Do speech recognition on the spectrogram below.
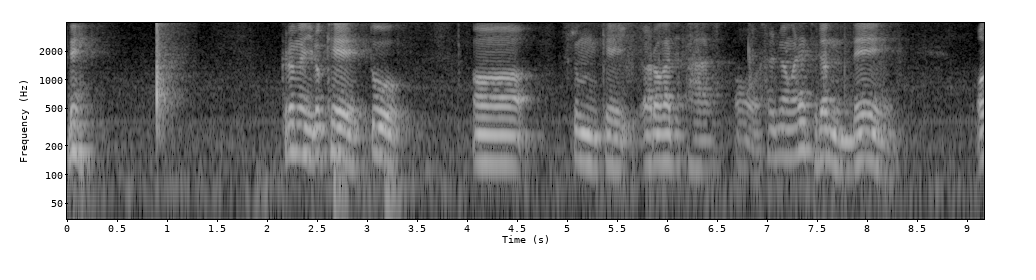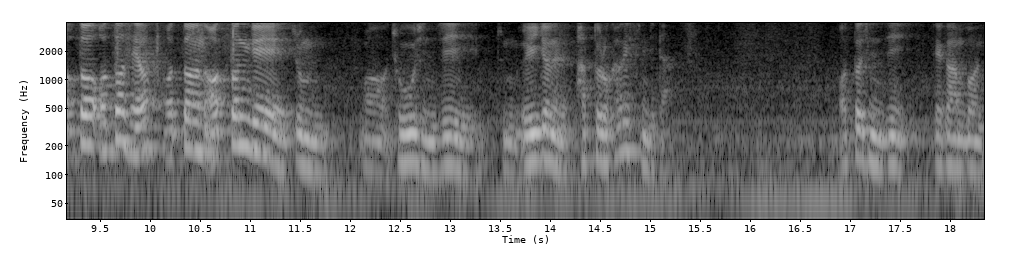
네. 그러면 이렇게 또 어, 좀 이렇게 여러 가지 다 어, 설명을 해드렸는데 어떠 어떠세요? 어떤 어떤 게좀 어, 좋으신지 좀 의견을 받도록 하겠습니다. 어떠신지 제가 한번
